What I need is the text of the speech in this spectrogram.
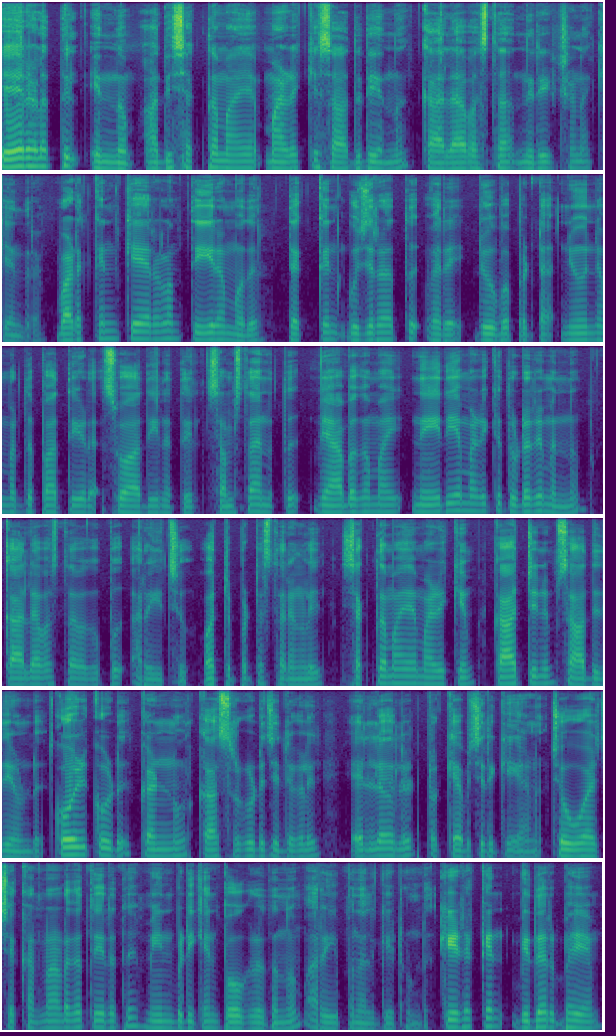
കേരളത്തിൽ ഇന്നും അതിശക്തമായ മഴയ്ക്ക് സാധ്യതയെന്ന് കാലാവസ്ഥാ നിരീക്ഷണ കേന്ദ്രം. വടക്കൻ കേരളം തീരം മുതൽ തെക്കൻ ഗുജറാത്ത് വരെ രൂപപ്പെട്ട ന്യൂനമർദ്ദപാത്തിയുടെ സ്വാധീനത്തിൽ സംസ്ഥാനത്ത് വ്യാപകമായി നേരിയ മഴയ്ക്ക് തുടരുമെന്നും കാലാവസ്ഥാ വകുപ്പ് അറിയിച്ചു. ഒറ്റപ്പെട്ട സ്ഥലങ്ങളിൽ ശക്തമായ മഴയ്ക്കും കാറ്റിനും സാധ്യതയുണ്ട്. കോഴിക്കോട് കണ്ണൂർ കാസർഗോഡ് ജില്ലകളിൽ യെല്ലോ അലർട്ട് പ്രഖ്യാപിച്ചിരിക്കുകയാണ്. ചൊവ്വാഴ്ച കർണാടക തീരത്ത് മീൻ പിടിക്കാൻ പോകരുതെന്നും അറിയിപ്പ് നൽകിയിട്ടുണ്ട്. കിഴക്കൻ വിദർഭയം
